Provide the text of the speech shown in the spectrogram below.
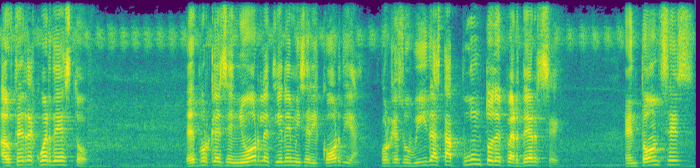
a usted recuerde esto. Es porque el Señor le tiene misericordia, porque su vida está a punto de perderse. Entonces,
